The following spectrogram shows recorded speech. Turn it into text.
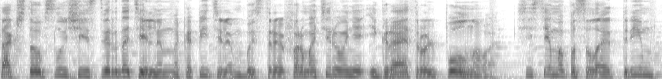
Так что в случае с твердотельным накопителем быстрое форматирование играет роль полного. Система посылает трим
